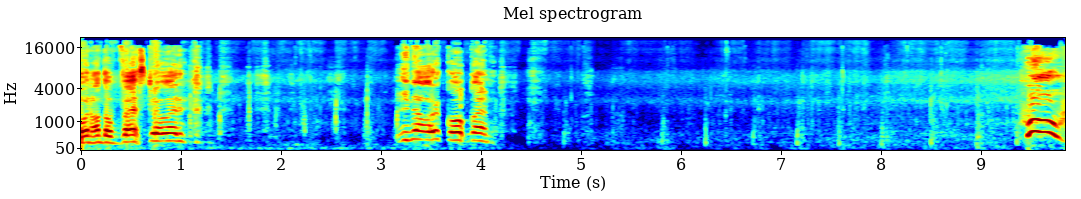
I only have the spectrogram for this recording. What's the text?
one of the best ever. In our Konkan. Whew.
